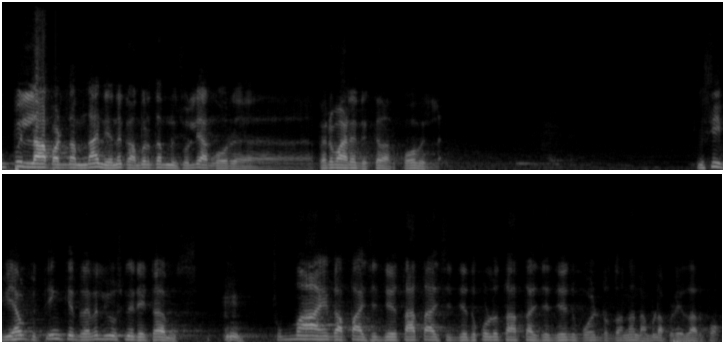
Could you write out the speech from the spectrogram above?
உப்பில்லா பண்டம் தான் எனக்கு அமிர்தம்னு சொல்லி அங்கே ஒரு பெருமாளே நிற்கிறார் கோவில்ல You see, we have to think in revolutionary terms. சும்மா எங்கள் அப்பா செஞ்சு தாத்தா செஞ்சது கொள்ளு தாத்தா செஞ்சதுன்னு போயிட்டு இருந்தோம்னா நம்மளும் அப்படியே தான் இருப்போம்.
